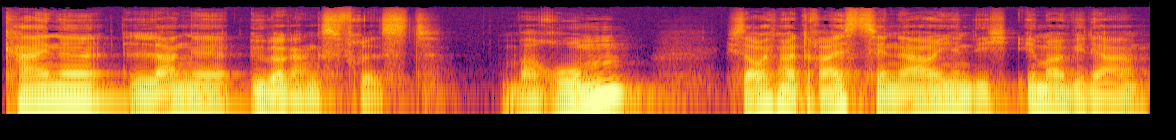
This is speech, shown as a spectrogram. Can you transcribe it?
Keine lange Übergangsfrist. Warum? Ich sage euch mal drei Szenarien, die ich immer wieder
